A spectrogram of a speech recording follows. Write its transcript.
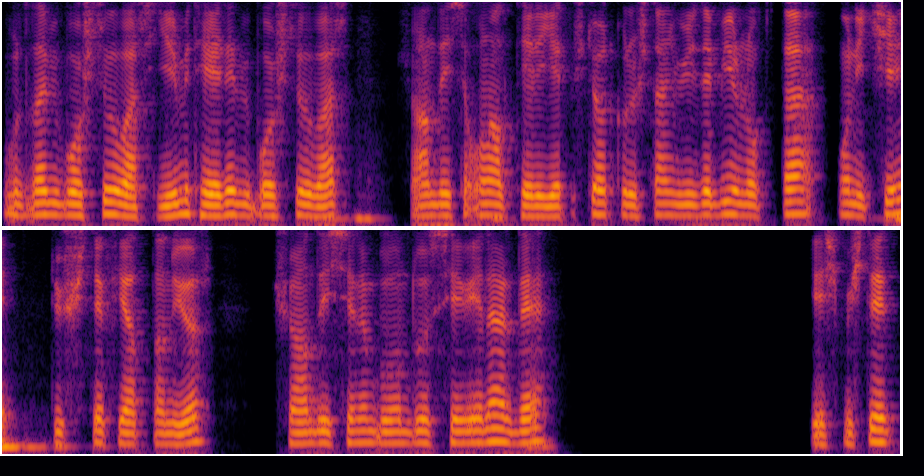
Burada da bir boşluğu var. 20 TL'de bir boşluğu var. Şu anda ise 16 TL 74 kuruştan %1.12 düşüşte fiyatlanıyor. Şu anda hissenin bulunduğu seviyeler de geçmişte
